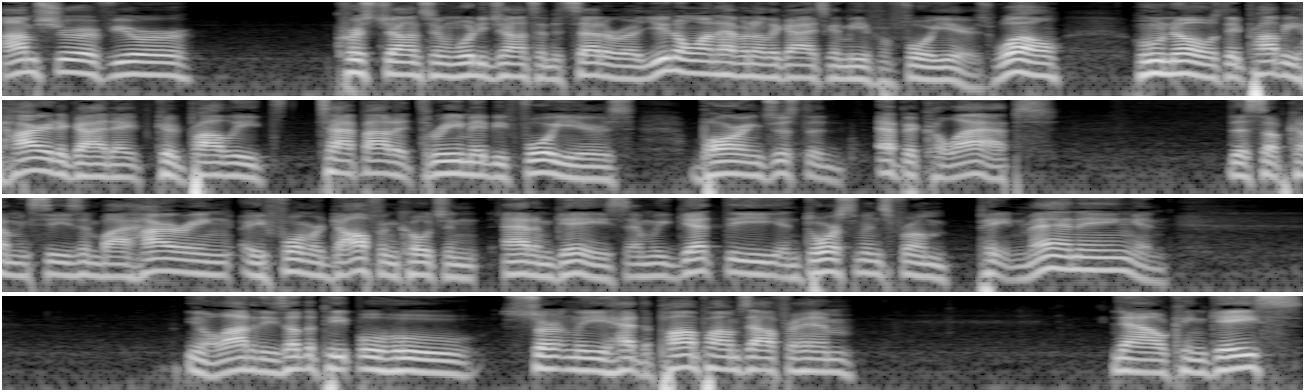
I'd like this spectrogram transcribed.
I'm sure if you're Chris Johnson, Woody Johnson, etc., you don't want to have another guy that's going to be here for four years. Well, who knows? They probably hired a guy that could probably tap out at three, maybe four years, barring just an epic collapse this upcoming season by hiring a former Dolphin coach in Adam Gase. And we get the endorsements from Peyton Manning and you know a lot of these other people who certainly had the pom poms out for him. Now, can Gase,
